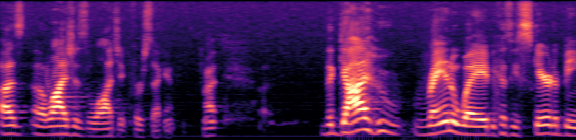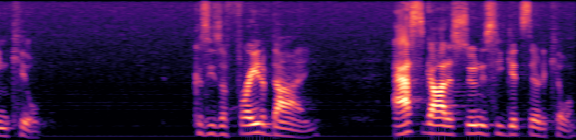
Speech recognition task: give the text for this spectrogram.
Elijah's logic for a second. Right? The guy who ran away because he's scared of being killed, because he's afraid of dying, asks God as soon as he gets there to kill him.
